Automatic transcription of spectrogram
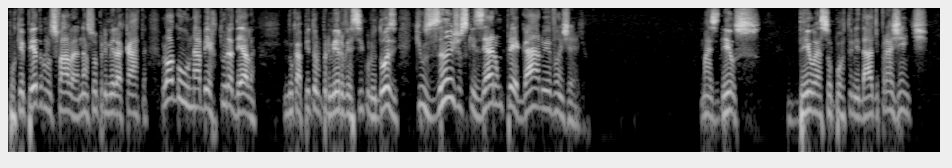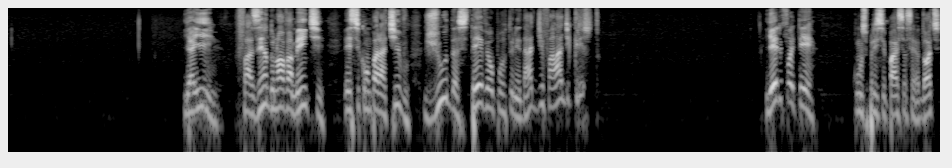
Porque Pedro nos fala na sua primeira carta, logo na abertura dela, no capítulo 1, versículo 12, que os anjos quiseram pregar o evangelho. Mas Deus deu essa oportunidade para a gente. E aí, fazendo novamente esse comparativo, Judas teve a oportunidade de falar de Cristo. E ele foi ter com os principais sacerdotes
